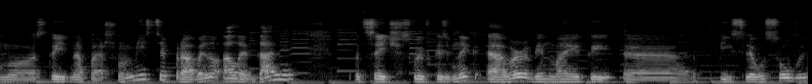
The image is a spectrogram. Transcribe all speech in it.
м, стоїть на першому місці, правильно, але далі цей часовий вказівник ever, він має йти е, після особи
